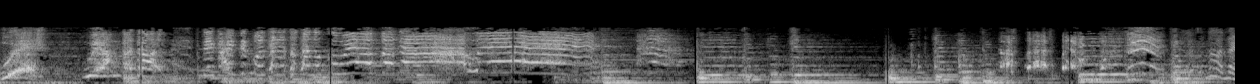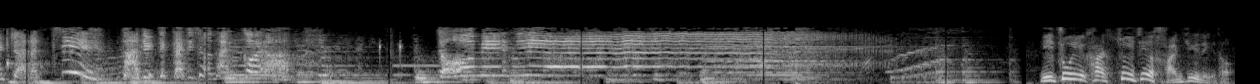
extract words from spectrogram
喂，喂，王八蛋！你开始不听的他的狗王八蛋！喂！那那这的鸡，他就就开始上他狗呀！救命！你注意看最近韩剧里头，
